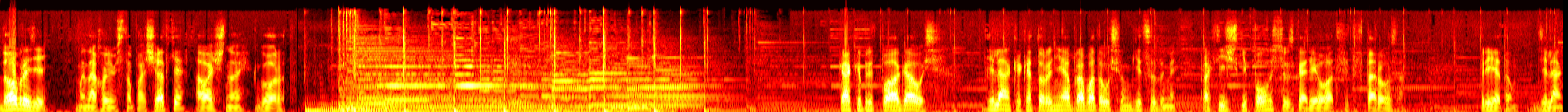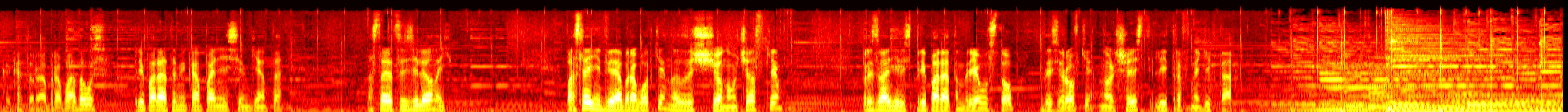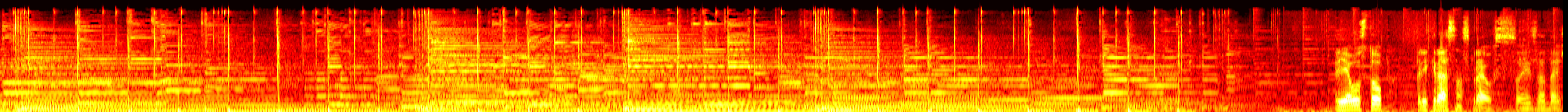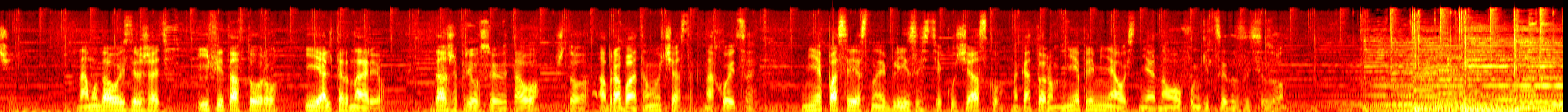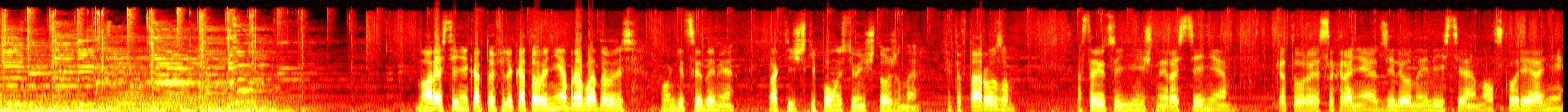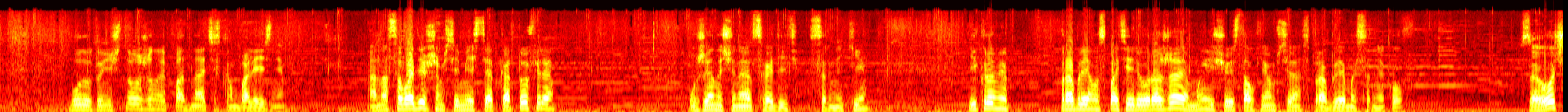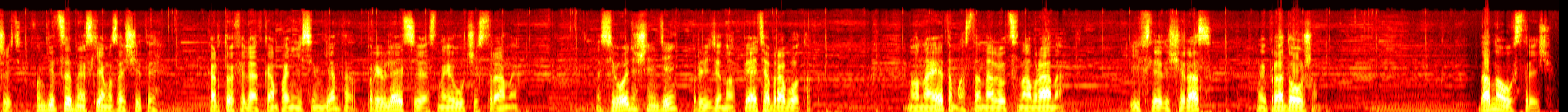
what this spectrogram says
Добрый день! Мы находимся на площадке «Овощной город». Как и предполагалось, делянка, которая не обрабатывалась фунгицидами, практически полностью сгорела от фитофтороза. При этом делянка, которая обрабатывалась препаратами компании Сингента, остается зеленой. Последние две обработки на защищенном участке производились препаратом Ревустоп в дозировке 0,6 литров на гектар. Ревустоп прекрасно справился со своей задачей. Нам удалось сдержать и фитофтору, и альтернарию, даже при условии того, что обрабатываемый участок находится в непосредственной близости к участку, на котором не применялось ни одного фунгицида за сезон. Ну а растения картофеля, которые не обрабатывались фунгицидами, практически полностью уничтожены фитофторозом, Остаются единичные растения, которые сохраняют зеленые листья, но вскоре они будут уничтожены под натиском болезни. А на освободившемся месте от картофеля уже начинают сходить сорняки. И кроме проблемы с потерей урожая, мы еще и столкнемся с проблемой сорняков. В свою очередь, фунгицидная схема защиты картофеля от компании Сингента проявляет себя с наилучшей стороны. На сегодняшний день проведено 5 обработок – но на этом останавливаться нам рано. И в следующий раз мы продолжим. До новых встреч!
